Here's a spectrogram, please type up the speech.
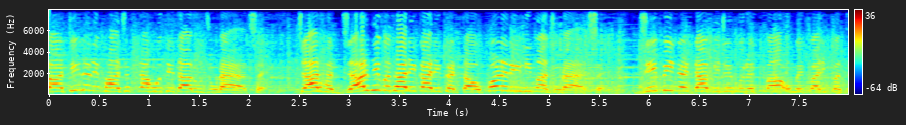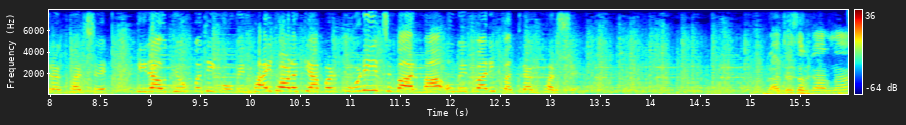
પાટીલ અને ભાજપના હોદ્દેદારો જોડાયા છે. ચાર હજારથી વધારે કાર્યકર્તાઓ પણ રેલીમાં જોડાયા છે. જેપી નડ્ડા, વિજય મુહૂર્તમાં ઉમેદવારી પત્રક ભરશે. હીરા ઉદ્યોગપતિ ગોવિંદભાઈ ધોળકિયા પણ થોડી જ વારમાં ઉમેદવારી પત્રક ભરશે. રાજ્ય સરકારના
